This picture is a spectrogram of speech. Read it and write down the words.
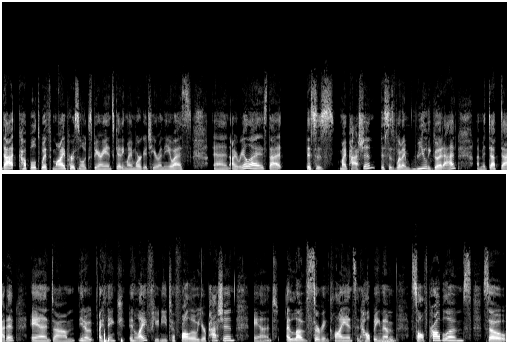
that coupled with my personal experience getting my mortgage here in the US and I realized that this is my passion. This is what I'm really good at. I'm adept at it. And, um, you know, I think in life you need to follow your passion. And I love serving clients and helping them solve problems. So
